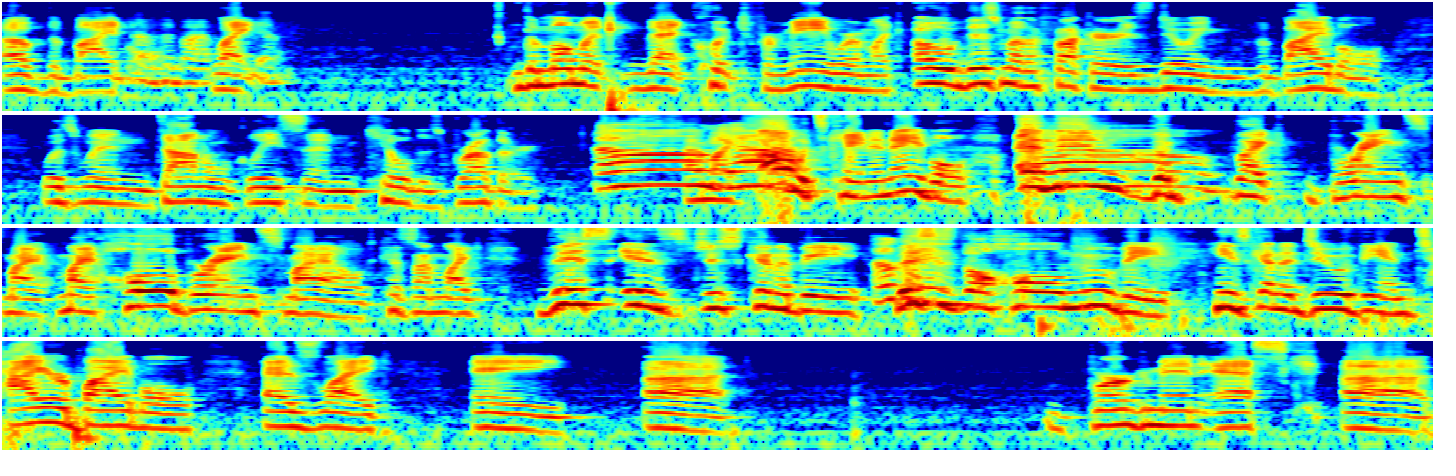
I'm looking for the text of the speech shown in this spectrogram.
of the Bible. Of the Bible. Like yeah. the moment that clicked for me, where I'm like, oh, this motherfucker is doing the Bible, was when Donald Gleeson killed his brother. Oh, I'm like, yeah. oh, it's Cain and Abel, and then Oh. the like brains, my my whole brain smiled because I'm like, this is just gonna be, this is the whole movie. He's gonna do the entire Bible as like a uh, Bergman esque uh,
